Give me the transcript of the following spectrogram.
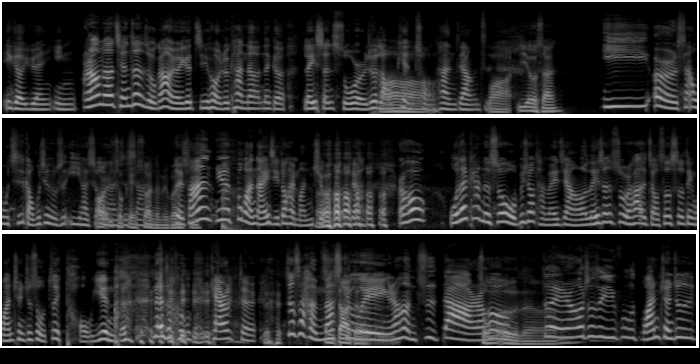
一个原因。然后呢，前阵子我刚好有一个机会，我就看到那个《雷神索尔》，就老片重看这样子。哇，一二三，一二三，我其实搞不清楚是一还是二还是三。哦，算了，没关系。对，反正因为不管哪一集都还蛮久的这样。然后。我在看的时候，我必须要坦白讲哦，雷神索尔他的角色设定完全就是我最讨厌的 那种 character，就是很 masculine，然后很自大，然后对，然后就是一副完全就是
